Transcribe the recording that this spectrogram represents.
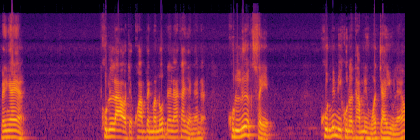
เป็นไงอะ คุณลาออกจากความเป็นมนุษย์ได้แล้ว ถ้าอย่างนั้นอะ คุณเลือกเสพ คุณไม่มีคุณธรรมในหัวใจอยู่แล้ว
